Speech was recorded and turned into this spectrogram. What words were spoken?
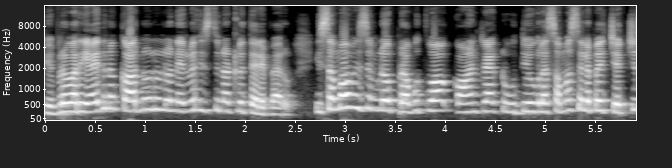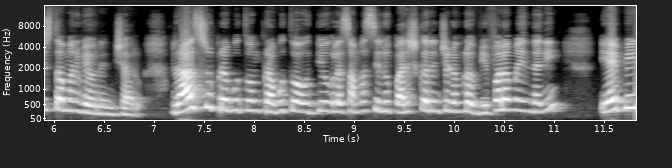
ఫిబ్రవరి ఐదున కర్నూలులో నిర్వహిస్తున్నట్లు తెలిపారు. ఈ సమావేశంలో ప్రభుత్వ కాంట్రాక్ట్ ఉద్యోగుల సమస్యలపై చర్చిస్తామని వివరించారు. రాష్ట్ర ప్రభుత్వం ప్రభుత్వ ఉద్యోగుల సమస్యలు పరిష్కరించడంలో విఫలమైందని ఏపీ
